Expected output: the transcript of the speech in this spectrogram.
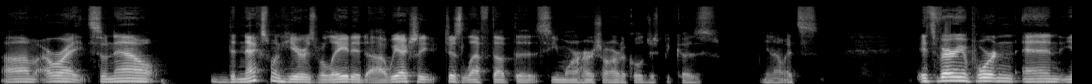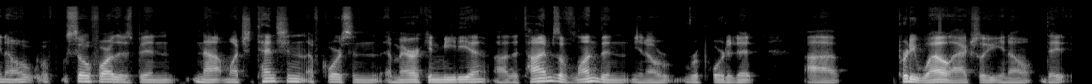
Um, all right, so now the next one here is related. Uh, we actually just left up the Seymour Hersh article just because you know it's it's very important, and you know so far there's been not much attention, of course, in American media. Uh, the Times of London, you know, reported it uh, pretty well, actually. You know, they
